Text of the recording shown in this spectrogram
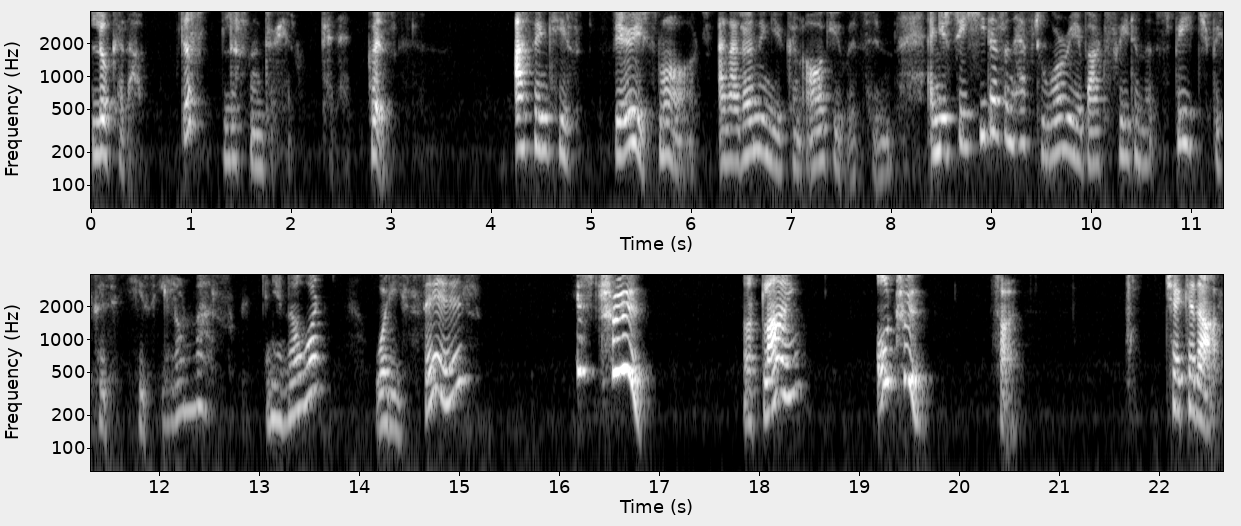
Look it up. Just listen to him, okay? Because I think he's very smart and I don't think you can argue with him. And you see, he doesn't have to worry about freedom of speech because he's Elon Musk. And you know what? What he says is true. Not lying, all true. So, check it out.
